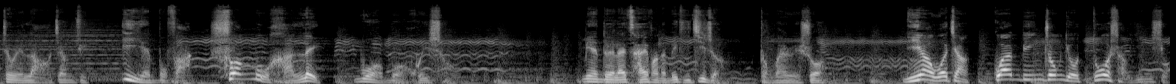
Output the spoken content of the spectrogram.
这位老将军一言不发，双目含泪，默默挥手。面对来采访的媒体记者，董万瑞说：“你要我讲官兵中有多少英雄，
